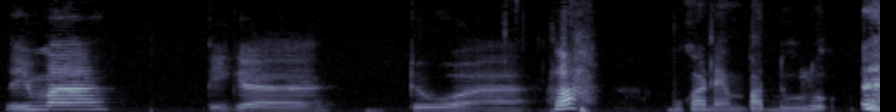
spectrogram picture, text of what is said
Lima, tiga, dua. Lah, bukan yang empat dulu.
